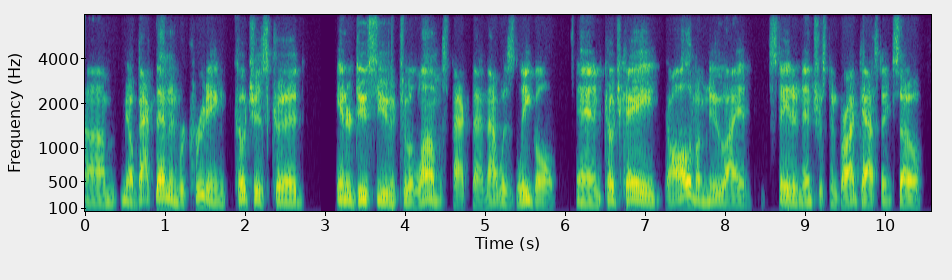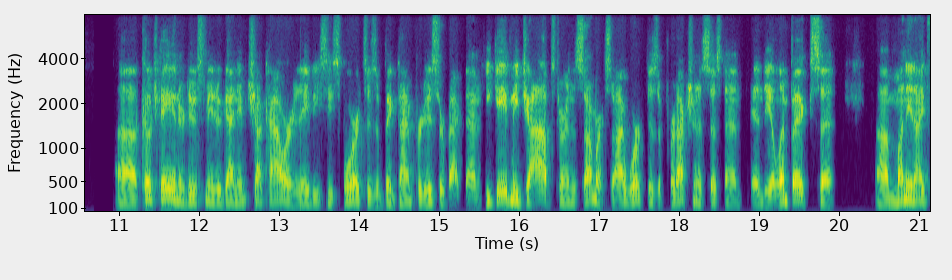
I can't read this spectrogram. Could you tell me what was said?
um, you know, back then in recruiting, coaches could introduce you to alums. Back then, that was legal, and Coach K, all of them knew I had stated an interest in broadcasting. So uh, Coach K introduced me to a guy named Chuck Howard at ABC Sports, who's a big time producer back then. He gave me jobs during the summer. So I worked as a production assistant in the Olympics at uh, Monday Night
